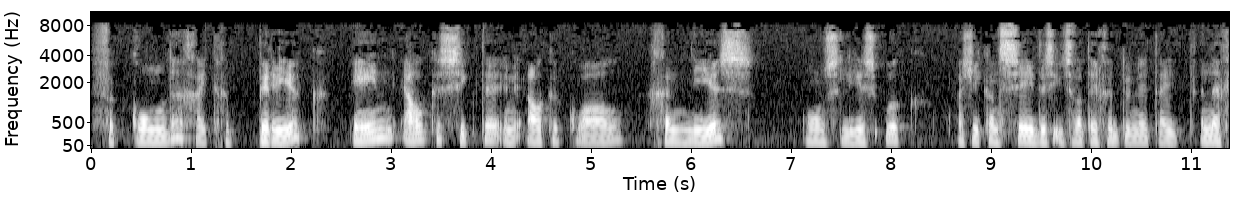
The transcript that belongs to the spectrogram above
verkondig, hy het gepreek en elke siekte en elke kwaal genees. Ons lees ook as jy kan sê dis iets wat hy gedoen het. Hy het innig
